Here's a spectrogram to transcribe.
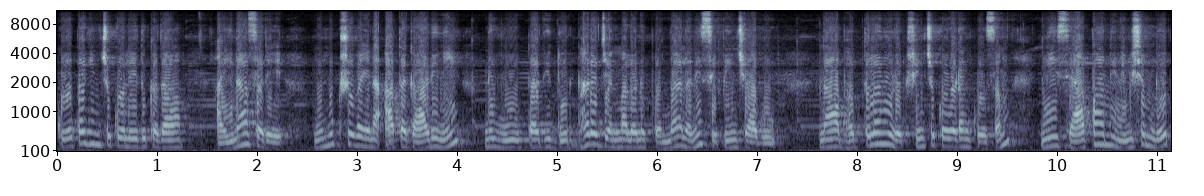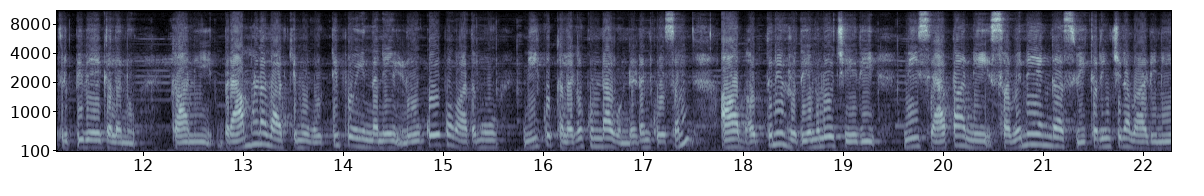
కోపగించుకోలేదు కదా. అయినా సరే ముముక్షువైన అతగాడిని నువ్వు పది దుర్భర జన్మలను పొందాలని శపించావు. నా భక్తులను రక్షించుకోవడం కోసం నీ శాపాన్ని నిమిషంలో త్రిప్పివేయగలను. కాని బ్రాహ్మణ వాక్యము ఒట్టిపోయిందనే లోకోపవాదము నీకు కలగకుండా ఉండడం కోసం ఆ భక్తుని హృదయములో చేరి నీ శాపాన్ని సవినయంగా స్వీకరించిన వాడిని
